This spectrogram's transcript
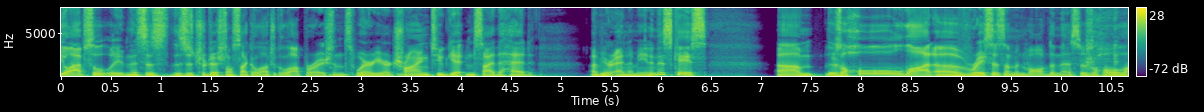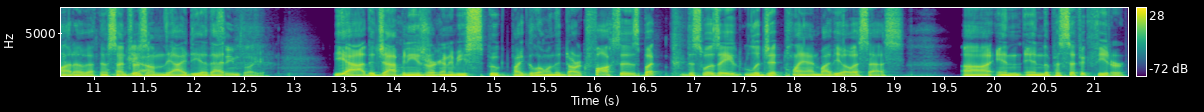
Yeah, absolutely. And this is this is traditional psychological operations where you're trying to get inside the head of your enemy. And in this case, um, there's a whole lot of racism involved in this. There's a whole lot of ethnocentrism. yeah. The idea that seems like it. Yeah, the Japanese are going to be spooked by glow in the dark foxes, but this was a legit plan by the OSS uh, in in the Pacific Theater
